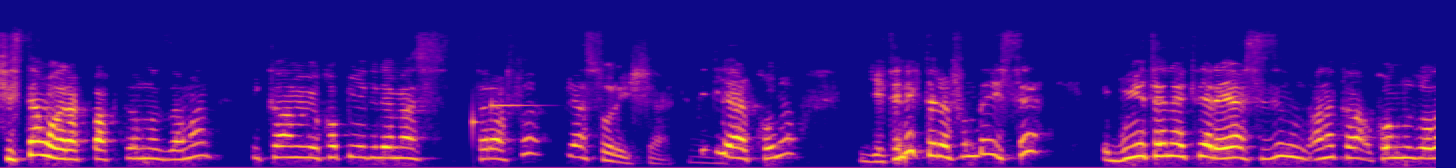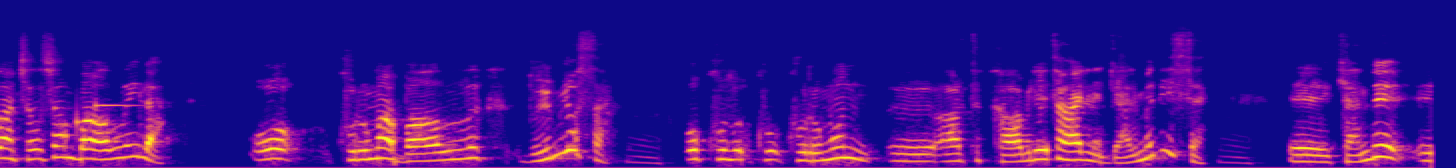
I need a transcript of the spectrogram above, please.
sistem olarak baktığımız zaman ikame ve kopya edilemez tarafı biraz soru işareti. Hı. Bir diğer konu yetenek tarafında ise bu yetenekler eğer sizin ana konunuz olan çalışan bağlılığıyla o kuruma bağlılık duymuyorsa hmm. o kurumun e, artık kabiliyeti haline gelmediyse hmm. e, kendi e,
